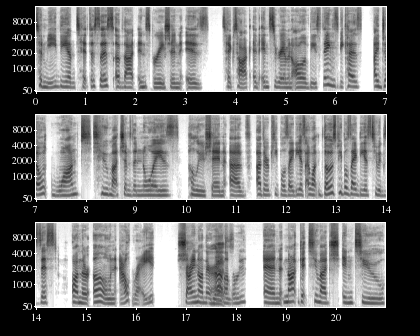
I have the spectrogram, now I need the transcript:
to me, the antithesis of that inspiration is TikTok and Instagram and all of these things because I don't want too much of the noise pollution of other people's ideas. I want those people's ideas to exist on their own outright, shine on their yes. own, and not get too much into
